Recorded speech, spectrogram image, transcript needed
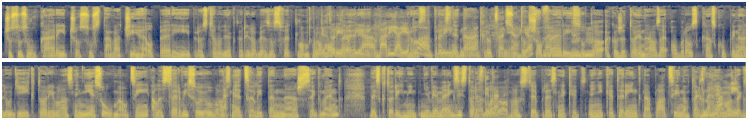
čo sú zvukári, čo sú stavači, helperi, proste ľudia, ktorí robia so svetlom, ľudia, ktorí robia varia jedlá proste, presne pri tak, nakrúcaniach. Sú to jasné. šoféry, mm-hmm. sú mhm. to, akože to je naozaj obrovská skupina ľudí, ktorí vlastne nie sú umelci, ale servisujú vlastne tak. celý ten náš segment, bez ktorých my nevieme existovať, presne lebo tak. proste presne, keď není catering na placi, no tak, tak, nemo, tak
